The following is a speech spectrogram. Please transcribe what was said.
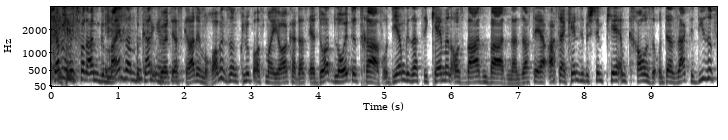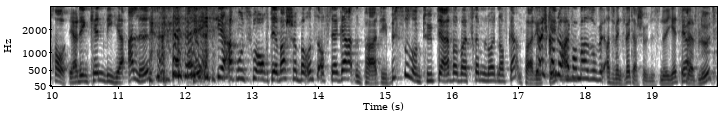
Ich habe übrigens von einem gemeinsamen Bekannten gehört, der ist gerade im Robinson Club auf Mallorca, dass er dort Leute traf. Und die haben gesagt, sie kämen aus Baden-Baden. Dann sagte er, ach, dann kennen Sie bestimmt Pierre M. Krause. Und da sagte diese Frau, ja, den kennen wir hier alle. Der ist hier ab und zu auch, der war schon bei uns auf der Gartenparty. Bist du so ein Typ, der einfach bei fremden Leuten auf Gartenpartys Ja, ich komme da einfach mal so, also wenn das Wetter schön ist. Ne? Jetzt Ja. wäre blöd,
